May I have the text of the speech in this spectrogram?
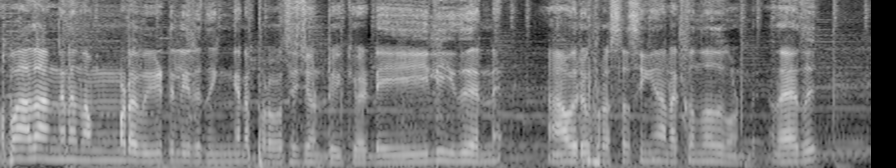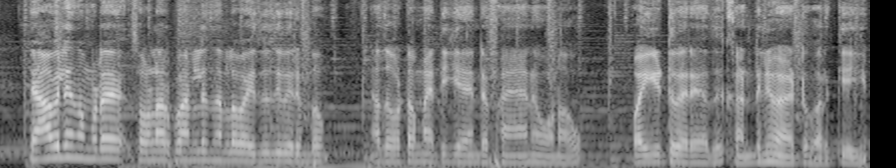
അപ്പോൾ അതങ്ങനെ നമ്മുടെ വീട്ടിലിരുന്ന് ഇങ്ങനെ പ്രവർത്തിച്ചുകൊണ്ടിരിക്കുക ഡെയിലി ഇത് തന്നെ ആ ഒരു പ്രോസസ്സിങ് നടക്കുന്നത് കൊണ്ട്. അതായത് രാവിലെ നമ്മുടെ സോളാർ പാനലിൽ നിന്നുള്ള വൈദ്യുതി വരുമ്പം അത് ഓട്ടോമാറ്റിക്കായി അതിന്റെ ഫാൻ ഓൺ ആവും. വൈകിട്ട് വരെ അത് കണ്ടിന്യൂ ആയിട്ട് വർക്ക് ചെയ്യും.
